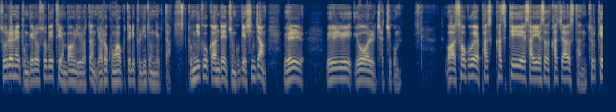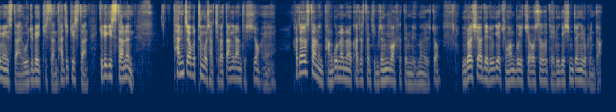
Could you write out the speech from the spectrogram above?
소련의 붕괴로 소비에트 연방을 이뤘던 여러 공화국들이 분리 독립했다. 독립국 가운데 중국의 신장 웰 웰리요얼 자치구 와 서구의 파스, 카스피 사이에서 카자흐스탄, 투르케메니스탄, 우즈베키스탄, 타지키스탄, 키르기스탄은 탄자 붙은 것 자체가 땅이라는 뜻이죠. 예. 카자흐스탄은 당군의 나라 카자흐스탄 김정민 박사 때문에 유명해졌죠. 유라시아 대륙의 중앙부에 위치하고 있어서 대륙의 심장이라고 부른다.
